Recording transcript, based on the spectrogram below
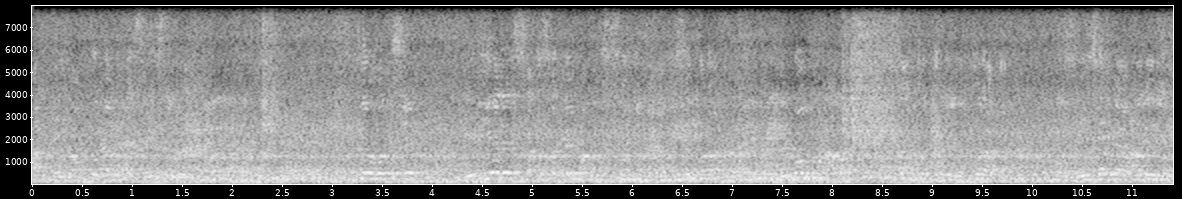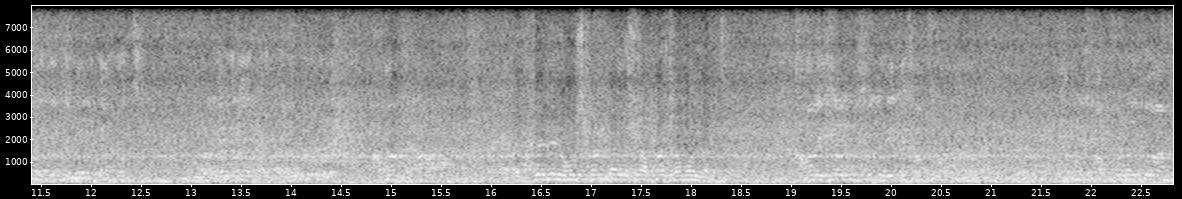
আর এই রক্তদানটা শেষ হচ্ছে এরিয়ারের সাথে সাথে মানুষের সঙ্গে এটা আমাদের এখানে যে বলে। আমার মনে আমার আজকের এই অনুষ্ঠানটা এসে আপনার কেমন লাগছে? আমার এইসব অনুষ্ঠানে যেতে সবসময় ভালো লাগে। সবসময় তো আমি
